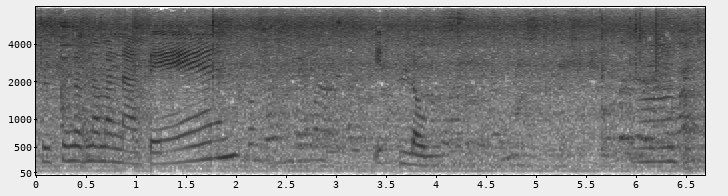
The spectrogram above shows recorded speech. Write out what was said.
Susunod naman natin itlog. Mm.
